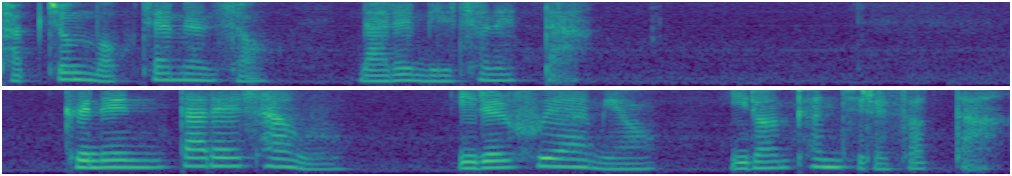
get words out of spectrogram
밥 좀 먹자면서 나를 밀쳐냈다. 그는 딸의 사후, 이를 후회하며 이런 편지를 썼다.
